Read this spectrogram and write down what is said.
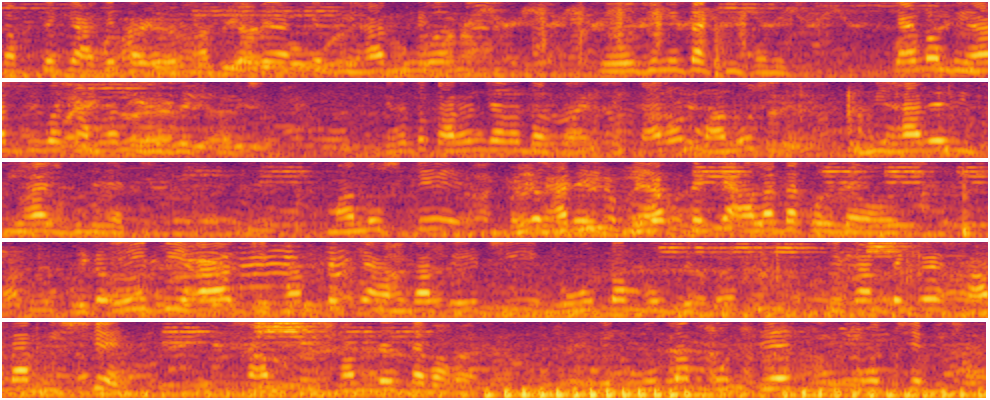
সব থেকে আগে তাদের ভাবতে হবে আজকে বিহার দিবস প্রয়োজনীয়তা কী পড়েছে? কেন বিহার দিবস আমরা সেলিব্রেট করছি? এটা তো কারণ জানা দরকার আছে কারণ মানুষ বিহারের ইতিহাস ভুলে যাচ্ছে। মানুষকে বিহারের ইতিহাস থেকে আলাদা করে দেওয়া হচ্ছে। এই বিহার যেখান থেকে আমরা পেয়েছি গৌতম বুদ্ধের যেখান থেকে সারা বিশ্বে শান্তির সন্দেশ দেওয়া হয়। এই গৌতম বুদ্ধের ভূমি হচ্ছে বিহার।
